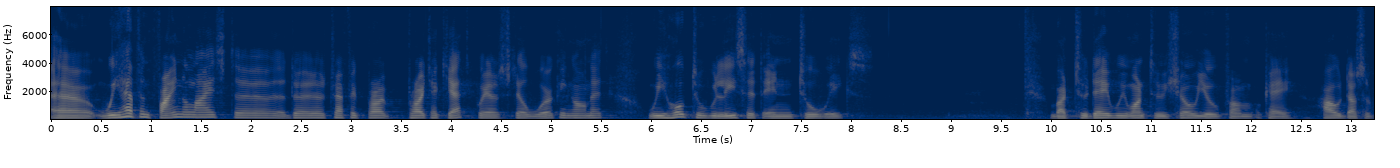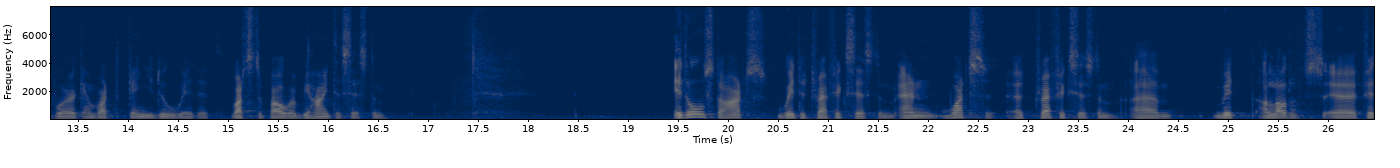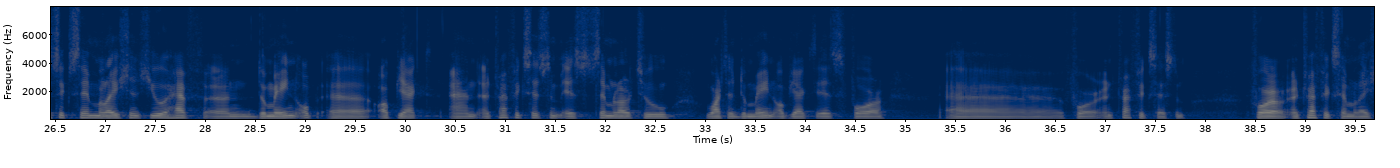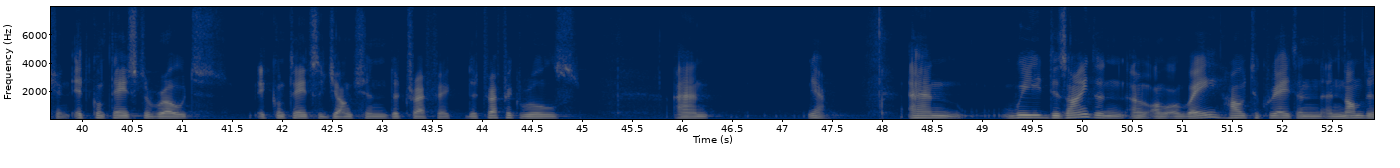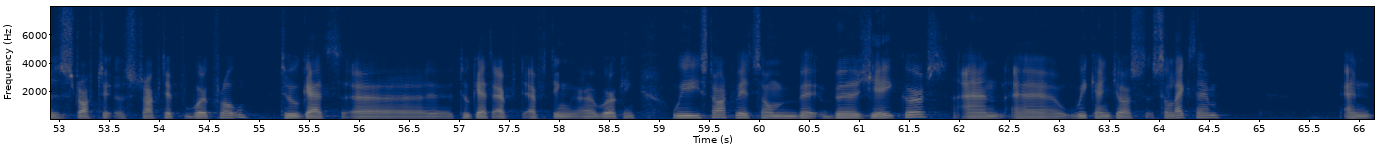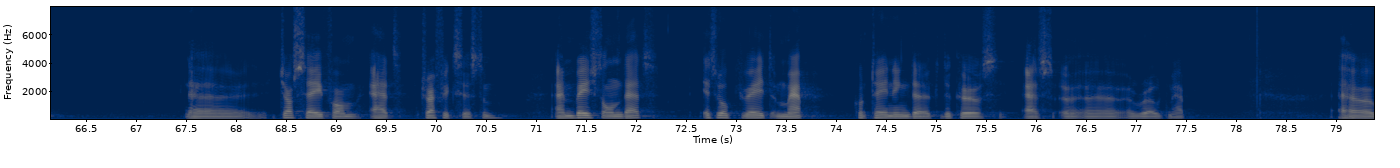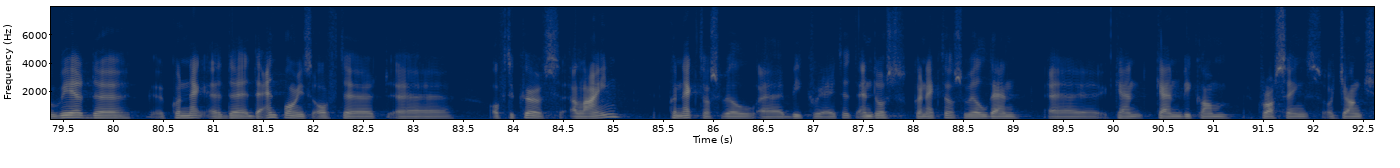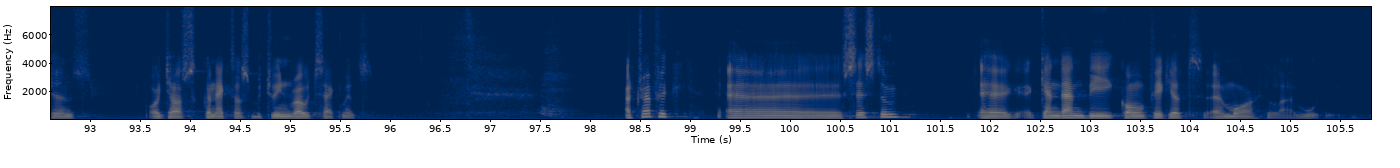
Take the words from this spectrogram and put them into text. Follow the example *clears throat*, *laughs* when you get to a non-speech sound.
Uh, we haven't finalized uh, the traffic pro project yet. We're still working on it. We hope to release it in two weeks. But today we want to show you from, okay, how does it work and what can you do with it? What's the power behind the system? It all starts with the traffic system. And what's a traffic system? Um, with a lot of uh, physics simulations, you have a domain ob uh, object, and a traffic system is similar to what a domain object is for, uh, for a traffic system. For a traffic simulation, it contains the roads, it contains the junction, the traffic, the traffic rules, and yeah. And we designed an, a, a, way how to create an, a non-destructive workflow to get uh, to get ev everything uh, working. We start with some Bezier curves, and uh, we can just select them and uh, just say from add traffic system, and based on that, it will create a map containing the, the curves as a, a road map. Uh, where the uh, connect uh, the, the endpoints of the uh, of the curves align, connectors will uh, be created, and those connectors will then uh, can can become crossings or junctions, or just connectors between road segments. A traffic uh, system uh, can then be configured uh, more.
